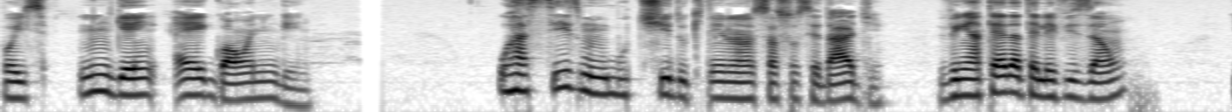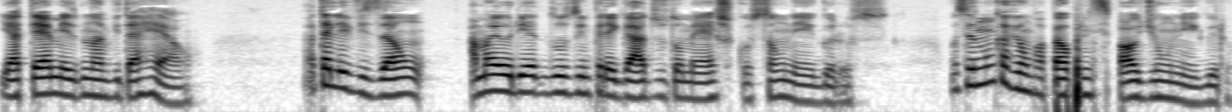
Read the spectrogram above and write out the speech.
Pois ninguém é igual a ninguém. O racismo embutido que tem na nossa sociedade vem até da televisão e até mesmo na vida real. Na televisão, a maioria dos empregados domésticos são negros. Você nunca vê um papel principal de um negro.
